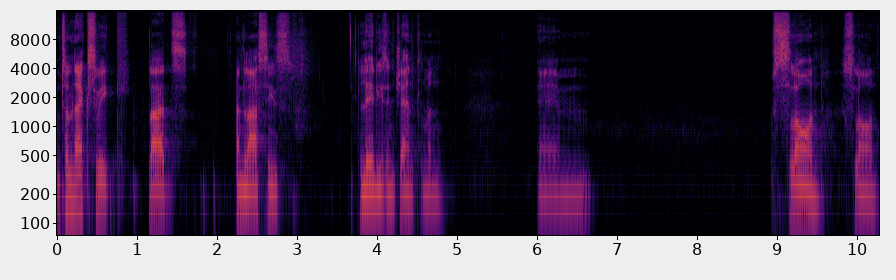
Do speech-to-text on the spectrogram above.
until next week, lads and lassies, ladies and gentlemen, um, Slán, Slán.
